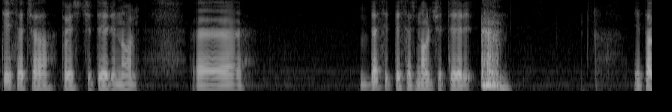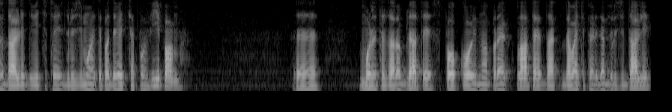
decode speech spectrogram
1000, тобто 4,0. Е, 10 тисяч 04. І так далі, дивіться. Тобто, друзі, можете подивитися по віпам. Е, можете заробляти спокійно проект плати. Так, давайте перейдемо, друзі, далі.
